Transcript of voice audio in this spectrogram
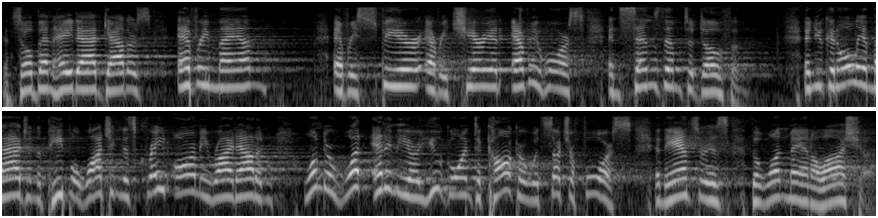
And so Ben Hadad gathers every man, every spear, every chariot, every horse, and sends them to Dothan. And you can only imagine the people watching this great army ride out and wonder what enemy are you going to conquer with such a force? And the answer is the one man, Elisha.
